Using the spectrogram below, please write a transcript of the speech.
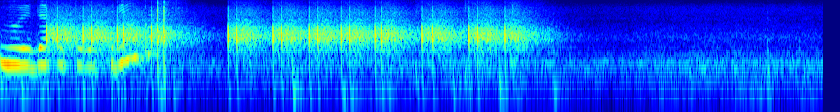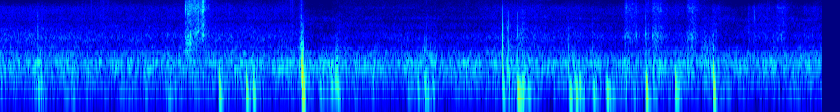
Ну і де тут перестрілка? Ладно, ходімте. Хлопець. Сюди, давайте через спокійно проїдемо. Не боїмося.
